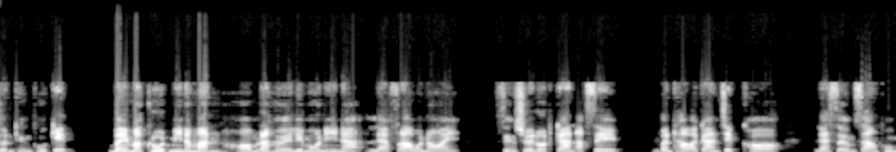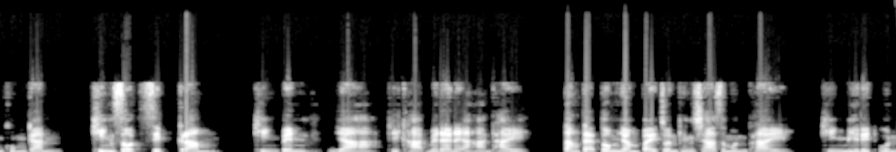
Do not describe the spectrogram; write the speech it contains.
จนถึงภูเก็ต ใบมะกรูดมีน้ำมัน หอมระเหยลิโมนีนาและฟลาโวนอยด์ซึ่งช่วยลดการอักเสบบรรเทาอาการเจ็บคอ และเสริมสร้างภูมิคุ้มกัน ขิงสด 10 กรัม ขิงเป็นยาที่ขาดไม่ได้ในอาหารไทย ตั้งแต่ต้มยำไปจนถึงชาสมุนไพร ขิงมีฤทธิ์อุ่น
